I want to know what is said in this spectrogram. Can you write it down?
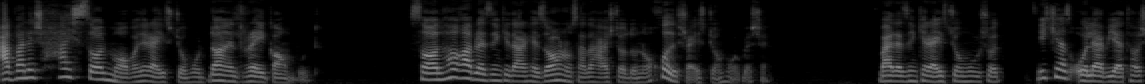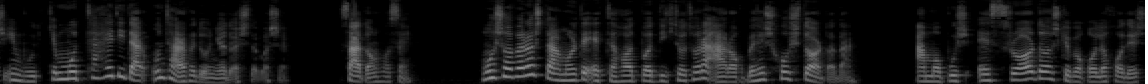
اولش 8 سال معاون رئیس جمهور دانلد ریگان بود. سالها قبل از اینکه در 1989 خودش رئیس جمهور بشه. بعد از اینکه رئیس جمهور شد یکی از اولویتاش این بود که متحدی در اون طرف دنیا داشته باشه. صدام حسین مشاوراش در مورد اتحاد با دیکتاتور عراق بهش هشدار دادن. اما بوش اصرار داشت که به قول خودش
